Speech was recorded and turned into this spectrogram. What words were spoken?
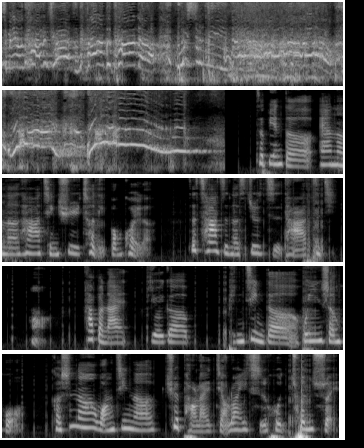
什么用他的叉子？他的，他的，不是你的 这边的 Anna 呢，她情绪彻底崩溃了。这叉子呢，就是指她自己哦。她本来有一个平静的婚姻生活，可是呢，王晶呢却跑来搅乱一池混春水。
